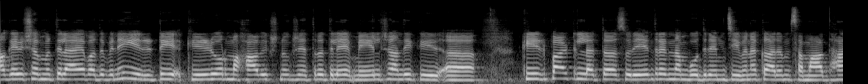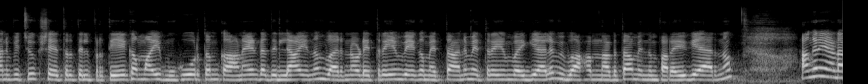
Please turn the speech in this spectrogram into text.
ആകെ വിഷമത്തിലായ വധുവിനെ ഇരിട്ടി കീഴൂർ മഹാവിഷ്ണു ക്ഷേത്രത്തിലെ മേൽശാന്തി കീഴ്പാട്ടില്ലാത്ത സുരേന്ദ്രൻ നമ്പൂതിരിയും ജീവനക്കാരും സമാധാനിപ്പിച്ചു. ക്ഷേത്രത്തിൽ പ്രത്യേകമായി മുഹൂർത്തം കാണേണ്ടതില്ല എന്നും വരനോട് എത്രയും വേഗം എത്താനും എത്രയും വൈകിയാലും വിവാഹം നടത്താമെന്നും പറയുകയായിരുന്നു. അങ്ങനെയാണ്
